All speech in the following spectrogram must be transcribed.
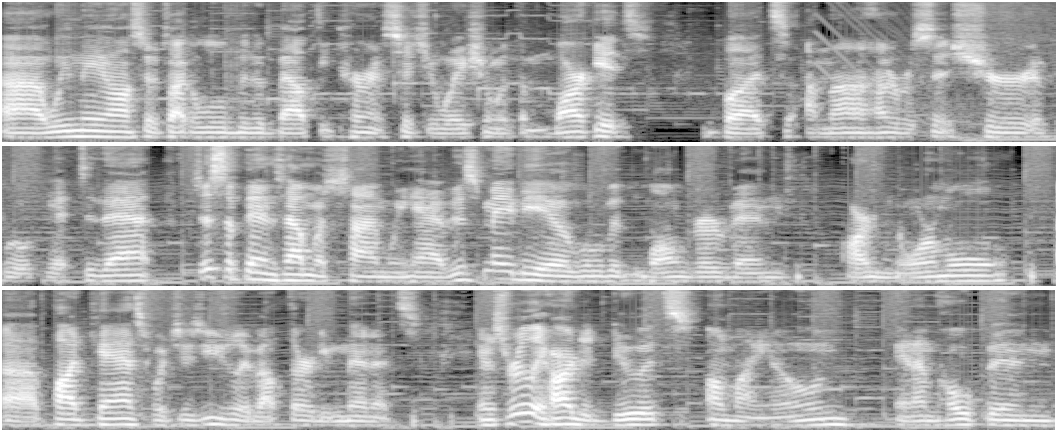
Uh, we may also talk a little bit about the current situation with the market, but I'm not 100% sure if we'll get to that. Just depends how much time we have. This may be a little bit longer than our normal uh, podcast, which is usually about 30 minutes. And it's really hard to do it on my own, and I'm hoping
